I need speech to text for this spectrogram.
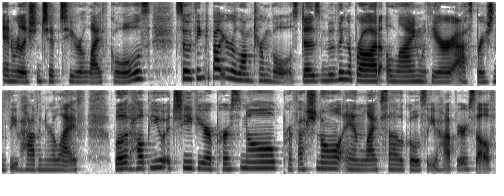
in relationship to your life goals. So think about your long term goals. Does moving abroad align with your aspirations that you have in your life? Will it help you achieve your personal, professional, and lifestyle goals that you have yourself?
